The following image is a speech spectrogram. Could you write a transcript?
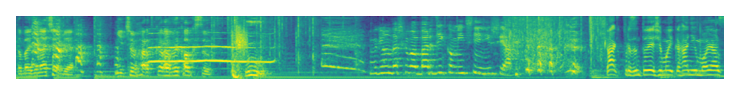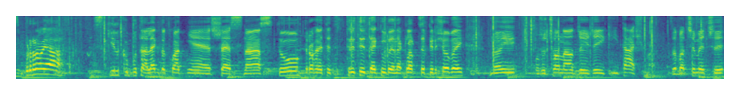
to będzie na ciebie. Niczym hardkorowy koksu. Wyglądasz chyba bardziej komicznie niż ja. Tak prezentuje się, moi kochani, moja zbroja. Z kilku butelek, dokładnie 16. Trochę ty- trytytek tutaj na klatce piersiowej. No i pożyczona od JJ taśma. Zobaczymy, czy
